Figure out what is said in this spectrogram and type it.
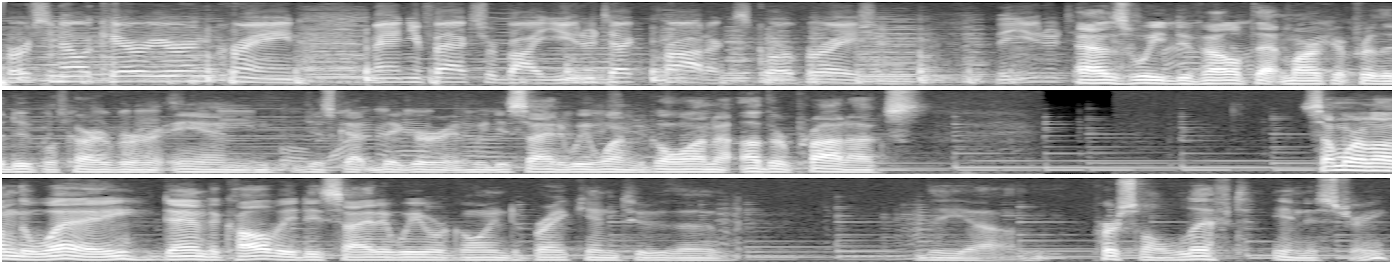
personnel carrier and crane manufactured by Unitech Products Corporation. The Unitech As we developed that market for the Duplicarver and just got bigger and we decided we wanted to go on to other products, Somewhere along the way, Dan Tekulve decided we were going to break into the the um, personal lift industry.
